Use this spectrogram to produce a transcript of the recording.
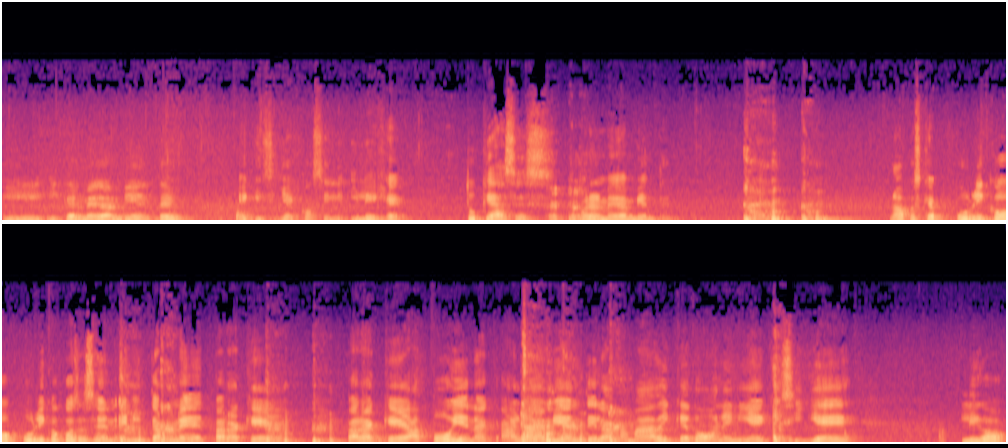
y, que el medio ambiente, X y Y cosas. Y, le dije, ¿tú qué haces por el medio ambiente? No, pues que publico, publico cosas en, en internet para que, para que apoyen al medio ambiente y la mamada y que donen y X y Y. Le digo,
